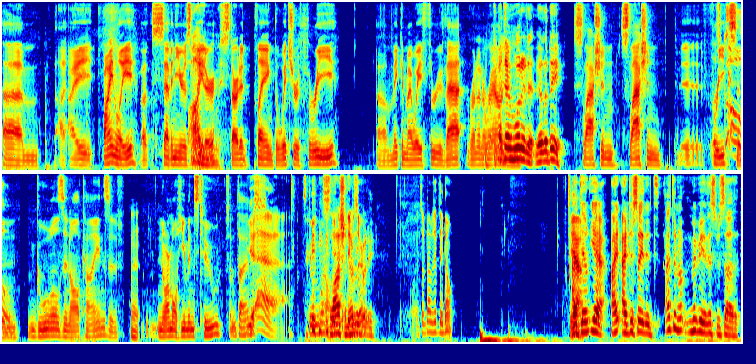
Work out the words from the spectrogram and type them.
um, I, I finally about seven years Finally. later started playing The Witcher Three. Um, making my way through that, running around, I and downloaded it the other day. slashing, slashing uh, freaks and ghouls and all kinds of Right. normal humans too. Sometimes, Yeah. it's doing well. Slashing They deserve everybody. And sometimes if they don't. I Yeah. didn't. Yeah, I, I decided. I don't know. Maybe this was a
